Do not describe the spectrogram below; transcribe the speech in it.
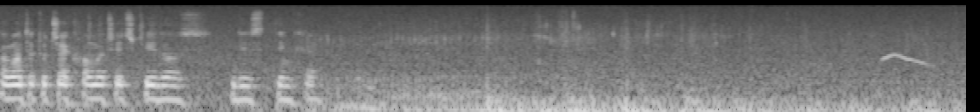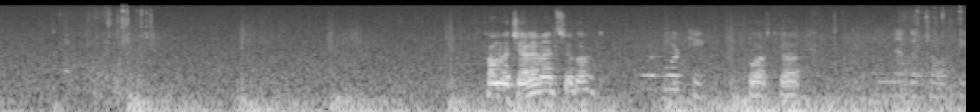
I, I wanted to check how much HP does this thing have. Much elements you got? 40 Forty. uh, and the trophy.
